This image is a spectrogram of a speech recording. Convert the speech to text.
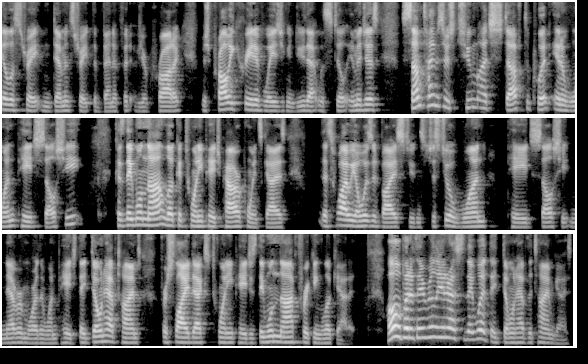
illustrate and demonstrate the benefit of your product. There's probably creative ways you can do that with still images. Sometimes there's too much stuff to put in a one page sell sheet because they will not look at 20 page PowerPoints, guys. That's why we always advise students just do a one page sell sheet, never more than one page. They don't have times for slide decks, 20 pages. They will not freaking look at it. Oh, but if they're really interested, they would. They don't have the time, guys.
